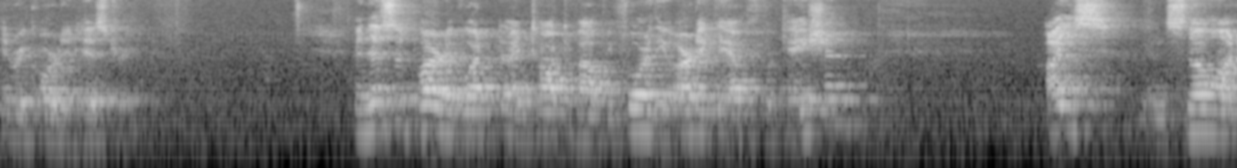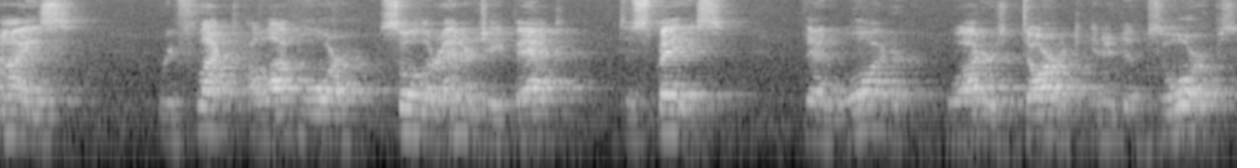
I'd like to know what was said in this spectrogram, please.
in recorded history. And this is part of what I talked about before, the Arctic amplification. Ice and snow on ice reflect a lot more solar energy back to space than water. Water's dark and it absorbs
